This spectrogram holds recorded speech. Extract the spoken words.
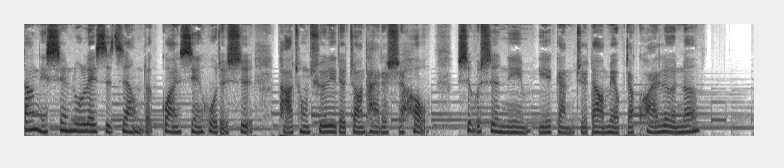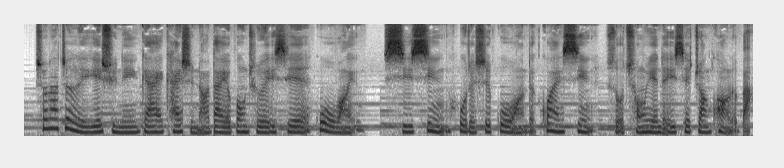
当你陷入类似这样的惯性或者是爬虫驱力的状态的时候，是不是你也感觉到没有比较快乐呢？说到这里，也许你应该开始脑袋又蹦出了一些过往习性或者是过往的惯性所重演的一些状况了吧？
